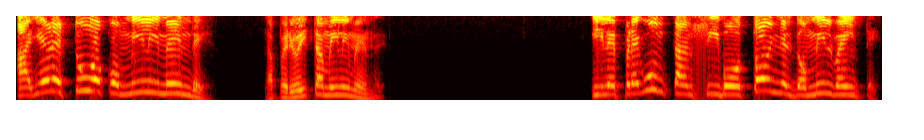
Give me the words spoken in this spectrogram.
Ayer estuvo con Mili Méndez, la periodista Mili Méndez, y le preguntan si votó en el 2020.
